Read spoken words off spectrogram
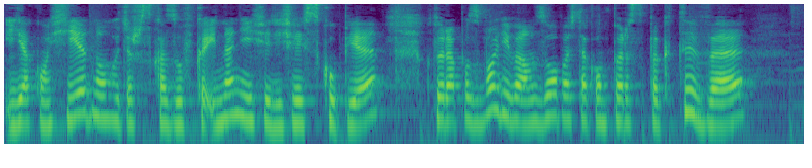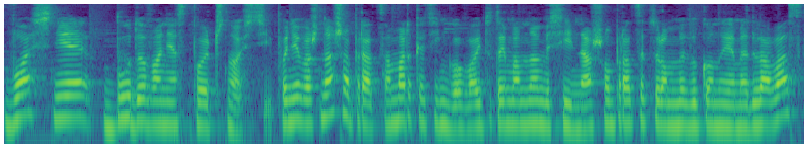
jakąś jedną chociaż wskazówkę i na niej się dzisiaj skupię, która pozwoli Wam złapać taką perspektywę, właśnie budowania społeczności, ponieważ nasza praca marketingowa, i tutaj mam na myśli naszą pracę, którą my wykonujemy dla Was,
